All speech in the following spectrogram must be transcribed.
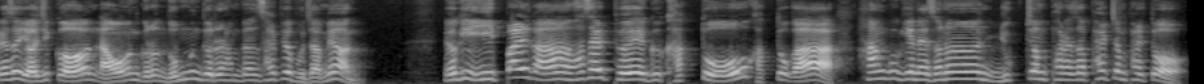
그래서 여지껏 나온 그런 논문들을 한번 살펴보자면 여기 이 빨간 화살표의 그 각도 각도가 한국인에서는 6.8에서 8.8도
